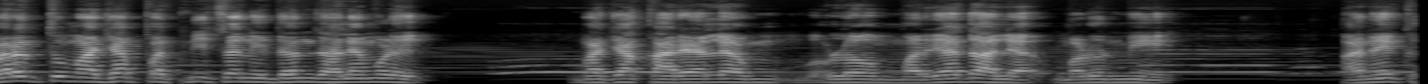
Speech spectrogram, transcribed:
परंतु माझ्या पत्नीचं निधन झाल्यामुळे माझ्या कार्यालयाला मर्यादा आल्या म्हणून मी अनेक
